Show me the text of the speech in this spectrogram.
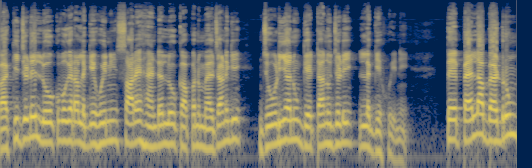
ਬਾਕੀ ਜਿਹੜੇ ਲੋਕ ਵਗੈਰਾ ਲੱਗੇ ਹੋਏ ਨੇ, ਸਾਰੇ ਹੈਂਡਲ ਲੋਕ ਆਪਾਂ ਨੂੰ ਮਿਲ ਜਾਣਗੇ। ਜੋੜੀਆਂ ਨੂੰ, ਗੇਟਾਂ ਨੂੰ ਜਿਹੜੇ ਲੱਗੇ ਹੋਏ ਨੇ। ਤੇ ਪਹਿਲਾ ਬੈਡਰੂਮ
